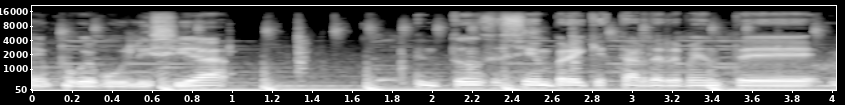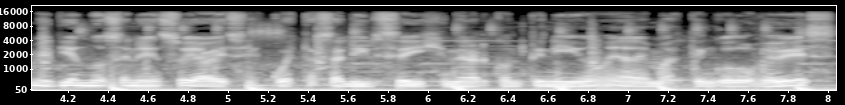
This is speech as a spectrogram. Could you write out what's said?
un poco de publicidad. Entonces siempre hay que estar de repente metiéndose en eso y a veces cuesta salirse y generar contenido. Y además tengo dos bebés.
